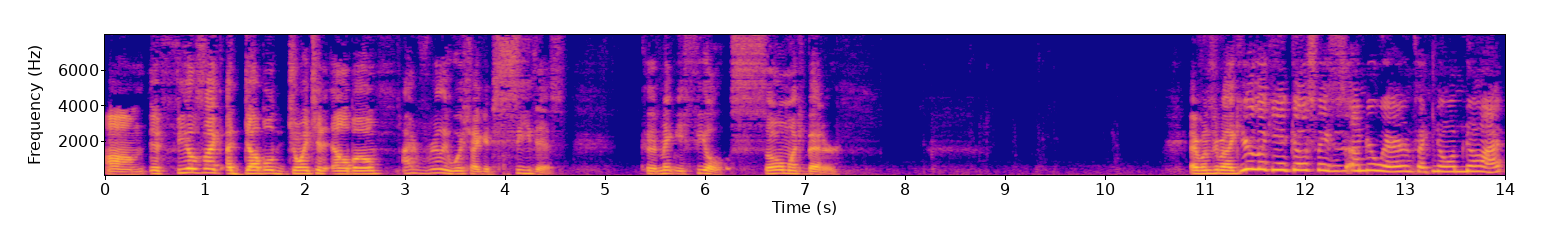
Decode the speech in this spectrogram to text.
Um, it feels like a double jointed elbow. I really wish I could see this. Because it'd make me feel so much better. Everyone's gonna be like, you're looking at Ghostface's underwear. It's like, no, I'm not.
